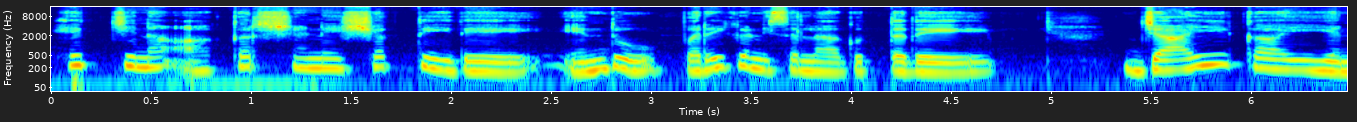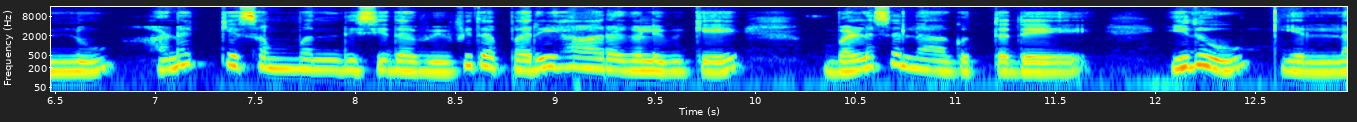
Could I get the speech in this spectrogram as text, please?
ಹೆಚ್ಚಿನ ಆಕರ್ಷಣೆ ಶಕ್ತಿ ಇದೆ ಎಂದು ಪರಿಗಣಿಸಲಾಗುತ್ತದೆ. ಜಾಯಿಕಾಯಿಯನ್ನು ಹಣಕ್ಕೆ ಸಂಬಂಧಿಸಿದ ವಿವಿಧ ಪರಿಹಾರಗಳಿಗೆ ಬಳಸಲಾಗುತ್ತದೆ. ಇದು ಎಲ್ಲ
